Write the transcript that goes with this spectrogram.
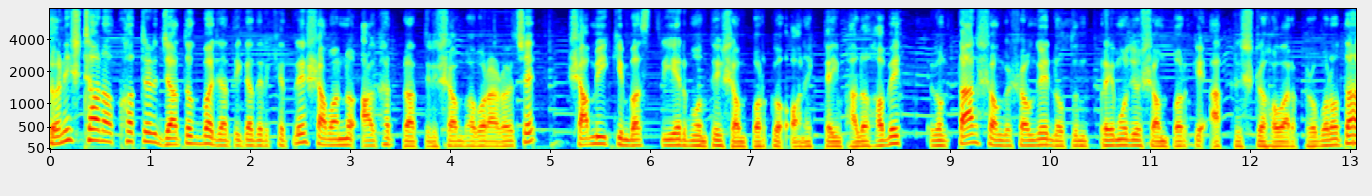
ধনিষ্ঠা নক্ষত্রের জাতক বা জাতিকাদের ক্ষেত্রে সামান্য আঘাত প্রাপ্তির সম্ভাবনা রয়েছে। স্বামী কিংবা স্ত্রীর মধ্যে সম্পর্ক অনেকটাই ভালো হবে এবং তার সঙ্গে সঙ্গে নতুন প্রেমজ সম্পর্কে আকৃষ্ট হওয়ার প্রবণতা,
